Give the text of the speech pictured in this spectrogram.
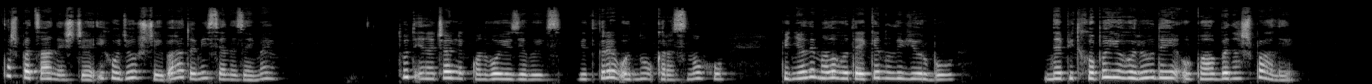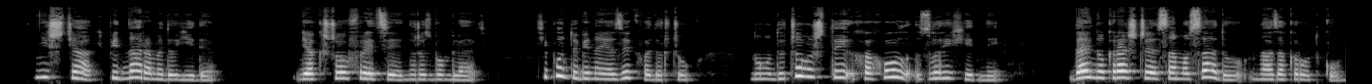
Та ж пацан іще, і худющий, багато місця не займе. Тут і начальник конвою з'явився, відкрив одну краснуху, підняли малого та й кинули в юрбу. Не підхопи його люди, упав би на шпали. Ніштяк, під нарами доїде. Якщо фриці не розбомблять. Тіпун тобі на язик, Федорчук. Ну, до чого ж ти, хахол, злогихідний? Дай но краще самосаду на закрутку.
